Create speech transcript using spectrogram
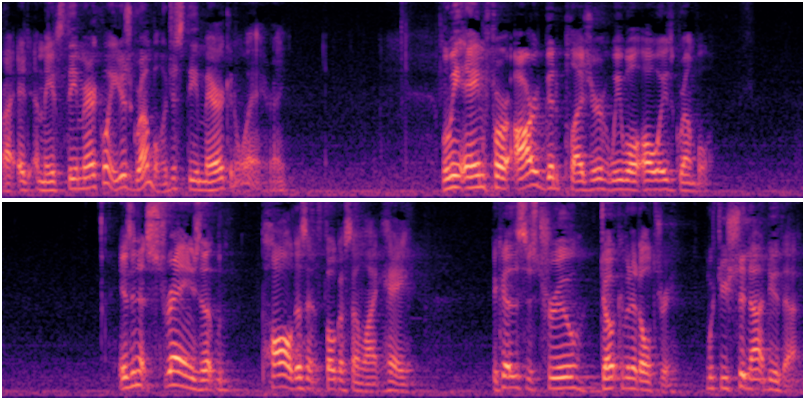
Right? It, I mean, it's the American way. You just grumble. It's just the American way, right? When we aim for our good pleasure, we will always grumble. Isn't it strange that Paul doesn't focus on, like, hey, because this is true, don't commit adultery which you should not do that.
